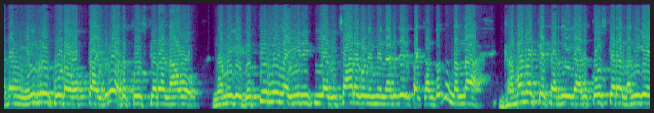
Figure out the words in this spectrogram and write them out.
ಅದನ್ನು ಎಲ್ಲರೂ ಕೂಡ ಹೋಗ್ತಾ ಇದ್ರು. ಅದಕ್ಕೋಸ್ಕರ ನಾವು ನಮಗೆ ಗೊತ್ತಿರಲಿಲ್ಲ ಈ ರೀತಿಯ ವಿಚಾರಗಳು ನಿನ್ನೆ ನಡೆದಿರ್ತಕ್ಕಂಥದ್ದು. ನನ್ನ ಗಮನಕ್ಕೆ ತರಲಿಲ್ಲ. ಅದಕ್ಕೋಸ್ಕರ ನನಗೆ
